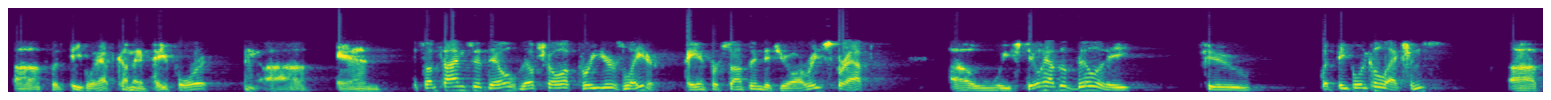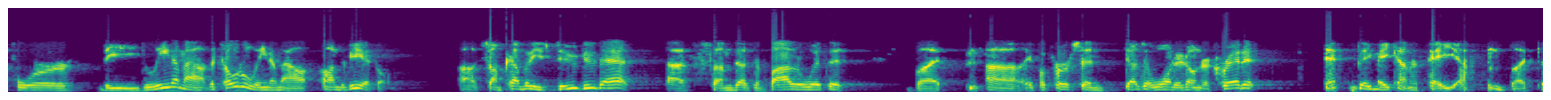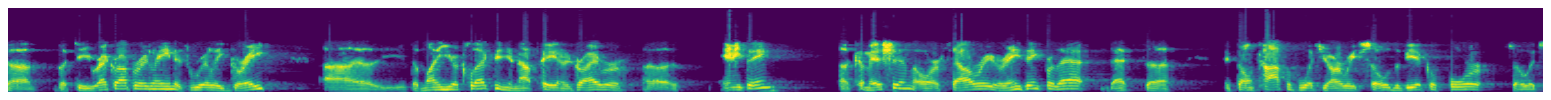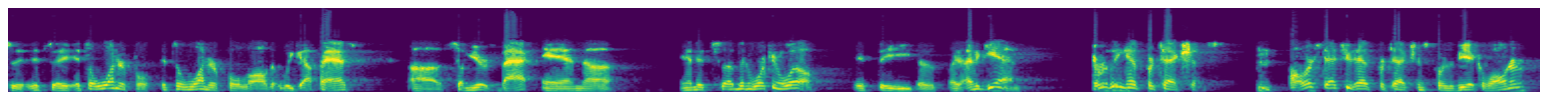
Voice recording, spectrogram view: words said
uh, for the people who have to come in and pay for it. Uh, and sometimes they'll they'll show up three years later paying for something that you already scrapped. Uh, we still have the ability to put people in collections uh, for the lien amount, the total lien amount on the vehicle. Uh, some companies do do that. Uh, some doesn't bother with it. But uh, if a person doesn't want it on their credit, they may come and pay you. but uh, but the wrecker operating lien is really great. Uh, the money you're collecting, you're not paying a driver uh, anything, a commission or salary or anything for that. That's uh, it's on top of what you already sold the vehicle for. So it's a it's a it's a wonderful it's a wonderful law that we got passed uh, some years back, and uh, and it's uh, been working well. The, the and again, everything has protections. All our statute has protections for the vehicle owner,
